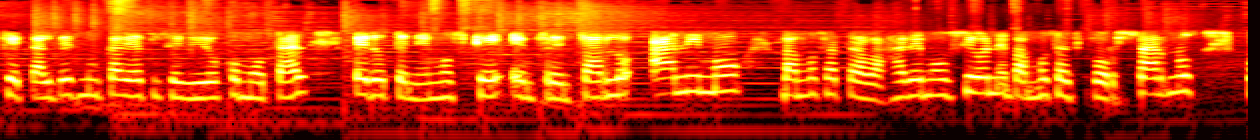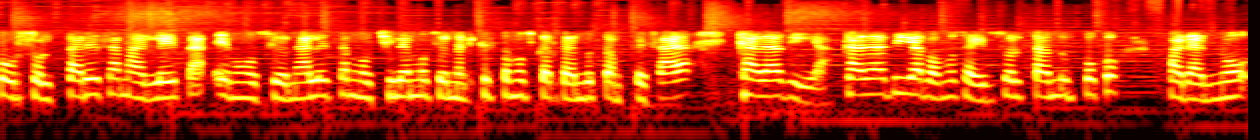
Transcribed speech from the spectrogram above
que tal vez nunca había sucedido como tal, pero tenemos que enfrentarlo. Ánimo, vamos a trabajar emociones, vamos a esforzarnos por soltar esa maleta emocional, esa mochila emocional que estamos cargando tan pesada cada día. Cada día vamos a ir soltando un poco para no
